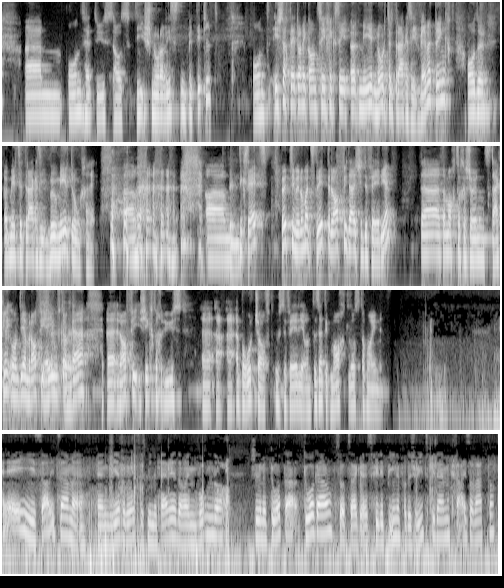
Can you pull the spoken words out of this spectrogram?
ähm, und hat uns als die Schnurralisten betitelt. Und ist sich dort auch nicht ganz sicher gewesen, ob wir nur zu ertragen sind, wenn man trinkt, oder ob wir zu ertragen sind, weil wir getrunken haben. ähm, ähm, Sie sehen heute sind wir nur das dritte. Raffi, der ist in der Ferien. Der, der macht sich ein schönes Tägli. Und ich habe Raffi einen Auftrag gegeben. Äh, Raffi, schickt doch uns äh, eine, äh, äh, eine Botschaft aus der Ferien. Und das hat er gemacht. Los doch mal rein. Hey, salut zusammen. Ein lieber Gruß aus meinen Ferien hier im Wunder schönen Thurgau, sozusagen das Philippinen von der Schweiz bei diesem Kaiserwetter.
